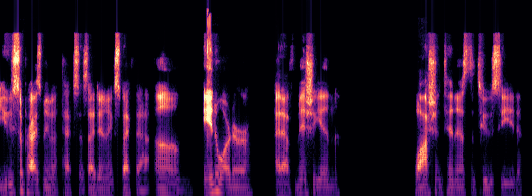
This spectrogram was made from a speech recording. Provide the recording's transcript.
You surprised me with Texas. I didn't expect that. Um, in order, I'd have Michigan, Washington as the two seed,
